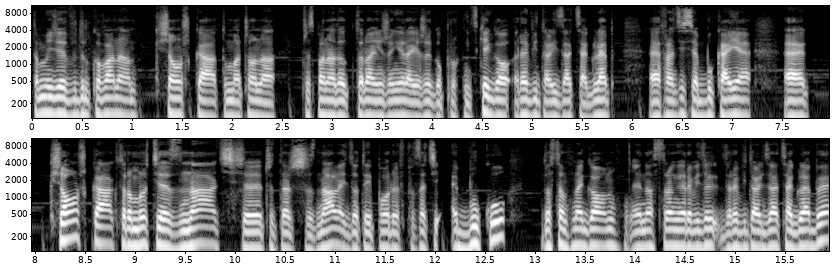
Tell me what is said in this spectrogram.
to będzie wydrukowana książka tłumaczona przez pana doktora inżyniera Jerzego Pruchnickiego, Rewitalizacja gleb e, Francisa Bucaille. E, Książka, którą możecie znać, e, czy też znaleźć do tej pory w postaci e-booku, dostępnego na stronie Rewi- Rewitalizacja Gleby,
